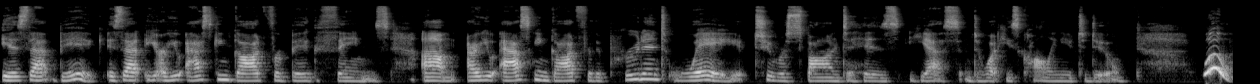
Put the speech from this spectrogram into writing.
is that big. Is that are you asking god for big things? Um, are you asking god for the prudent way to respond to his yes and to what he's calling you to do? Woo!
